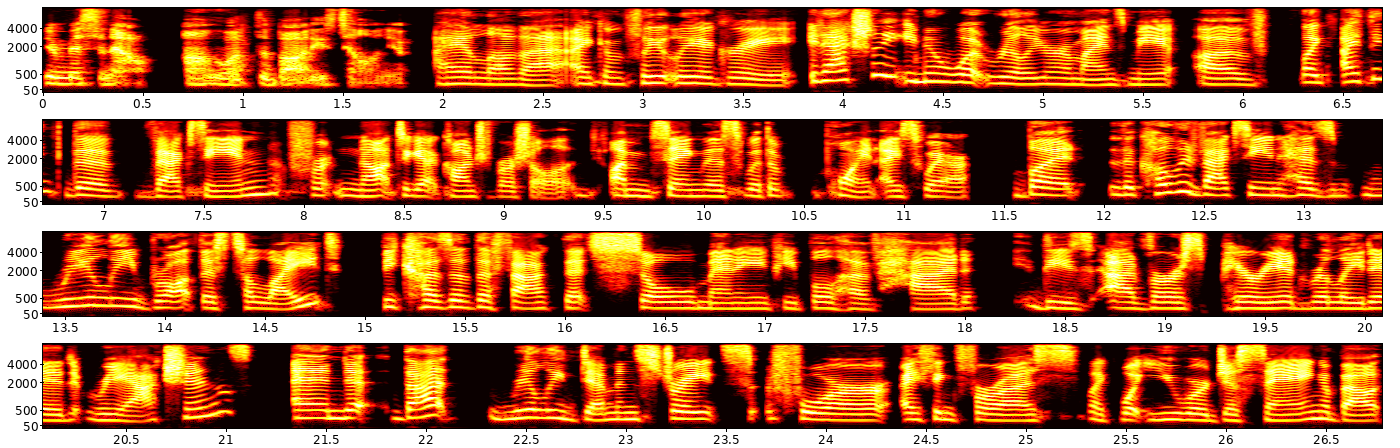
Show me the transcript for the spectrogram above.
you're missing out on what the body's telling you. I love that. I completely agree. It actually, you know what really reminds me of like I think the vaccine for not to get controversial. I'm saying this with a point, I swear. But the COVID vaccine has really brought this to light because of the fact that so many people have had these adverse period related reactions. And that really demonstrates for, I think, for us, like what you were just saying about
